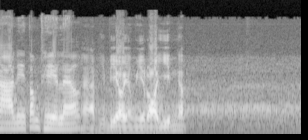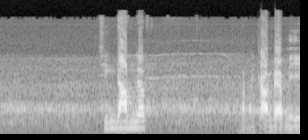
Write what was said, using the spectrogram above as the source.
งานนี่ต้องเทรนแล้วอ่าพี่เบี้ยวยังมีรอยยิ้มครับ ชิงดำครับสถานการณ์แบบนี้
